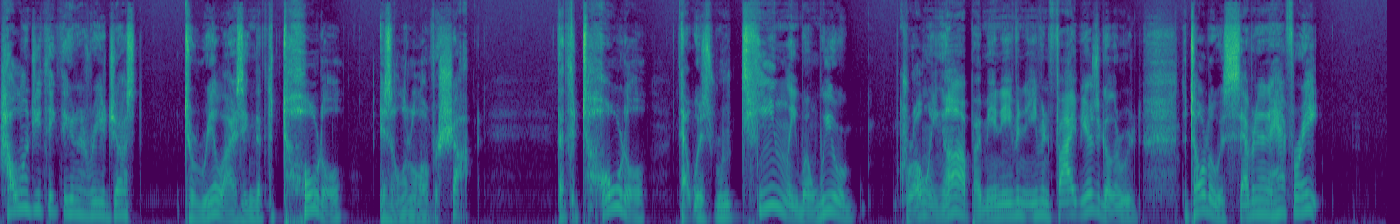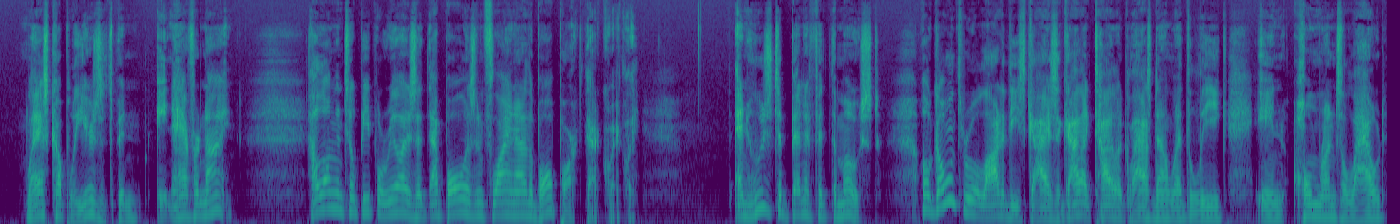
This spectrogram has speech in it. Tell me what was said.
How long do you think they're going to readjust to realizing that the total is a little overshot? That the total that was routinely when we were growing up, I mean, even even five years ago, the, the total was seven and a half or eight. Last couple of years, it's been eight and a half or nine. How long until people realize that that ball isn't flying out of the ballpark that quickly? And who's to benefit the most? Well, going through a lot of these guys, a guy like Tyler Glasnow led the league in home runs allowed.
